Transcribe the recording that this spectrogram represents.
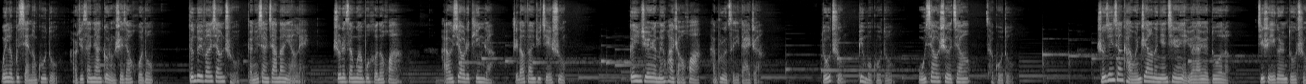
为了不显得孤独而去参加各种社交活动，跟对方相处感觉像加班一样累，说着三观不合的话，还要笑着听着，直到饭局结束。跟一群人没话找话，还不如自己待着。独处并不孤独，无效社交才孤独。如今像凯文这样的年轻人也越来越多了，即使一个人独处，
